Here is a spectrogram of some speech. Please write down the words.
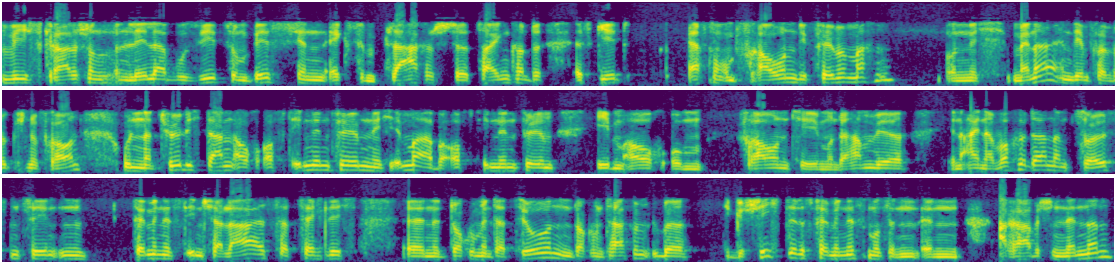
wie ich es gerade schon in Lela Bouzid so ein bisschen exemplarisch äh, zeigen konnte, es geht erstmal um Frauen, die Filme machen und nicht Männer, in dem Fall wirklich nur Frauen. Und natürlich dann auch oft in den Filmen, nicht immer, aber oft in den Filmen eben auch um Frauenthemen. Und da haben wir in einer Woche dann am 12.10. Feminist Inshallah ist tatsächlich äh, eine Dokumentation, ein Dokumentarfilm über die Geschichte des Feminismus in, in arabischen Ländern.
